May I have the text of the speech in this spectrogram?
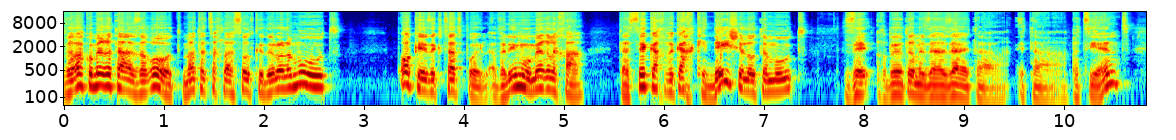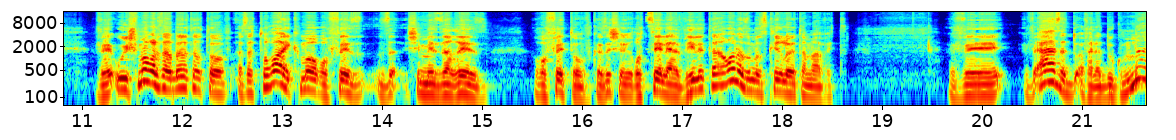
ורק אומר את האזהרות, מה אתה צריך לעשות כדי לא למות, אוקיי, זה קצת פועל. אבל אם הוא אומר לך, תעשה כך וכך כדי שלא תמות, זה הרבה יותר מזעזע את, ה, את הפציינט, והוא ישמור על זה הרבה יותר טוב. אז התורה היא כמו רופא שמזרז, רופא טוב, כזה שרוצה להבהיל את הארון, אז הוא מזכיר לו את המוות. ו, ואז, אבל הדוגמה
